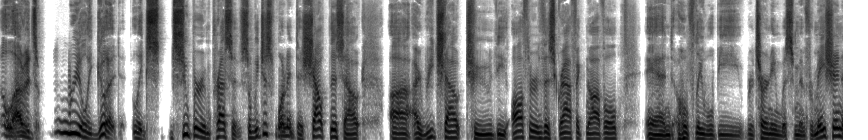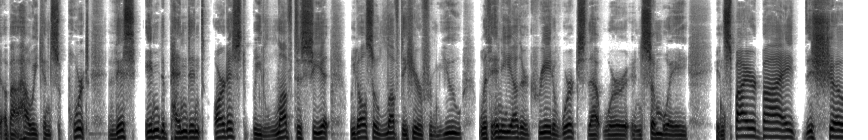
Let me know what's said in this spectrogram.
a lot of it's really good, like super impressive. So we just wanted to shout this out. Uh, I reached out to the author of this graphic novel, and hopefully we'll be returning with some information about how we can support this independent artist. We love to see it. We'd also love to hear from you with any other creative works that were in some way inspired by this show,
